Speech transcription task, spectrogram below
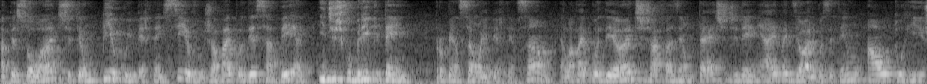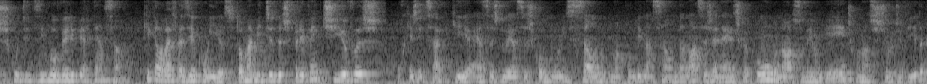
a pessoa, antes de ter um pico hipertensivo, já vai poder saber e descobrir que tem propensão à hipertensão, ela vai poder antes já fazer um teste de DNA e vai dizer, olha, você tem um alto risco de desenvolver hipertensão. O que, ela vai fazer com isso? Tomar medidas preventivas, porque a gente sabe que essas doenças comuns são uma combinação da nossa genética com o nosso meio ambiente, com o nosso estilo de vida.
